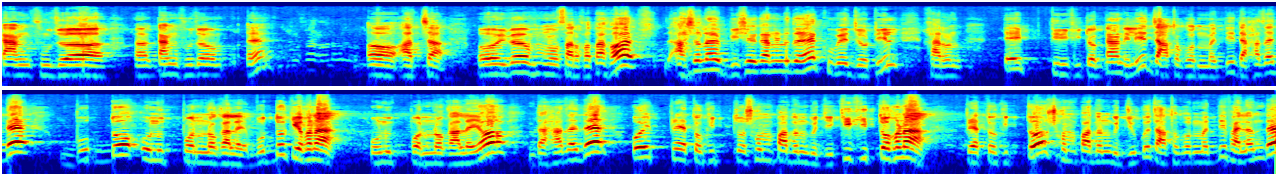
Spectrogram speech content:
গাং আহ, গাং হ্যাঁ ও আচ্ছা। ওইভাবে মশার কথা হয়। আসলে বিষয় কারণে খুবই জটিল কারণ এই ত্রিপিটক দাঁড়িলে জাতকত মধ্যে দেখা যায় যে বুদ্ধ অনুৎপন্ন কালে বুদ্ধ কি হয় না? অনুৎপন্ন কালেও দেখা যায় যে ওই প্রেতকৃত্য সম্পাদন করছি কি কীর্ত হনা? প্রেতকৃত্য সম্পাদন করছি জাতকত মধ্যে ফাইলাম দে,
